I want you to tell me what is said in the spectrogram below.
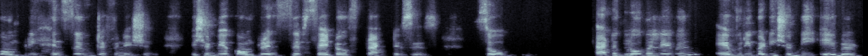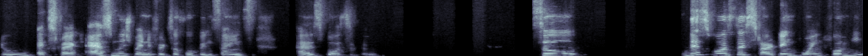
comprehensive definition. It should be a comprehensive set of practices. So at a global level everybody should be able to extract as much benefits of open science as possible. So this was the starting point for me.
